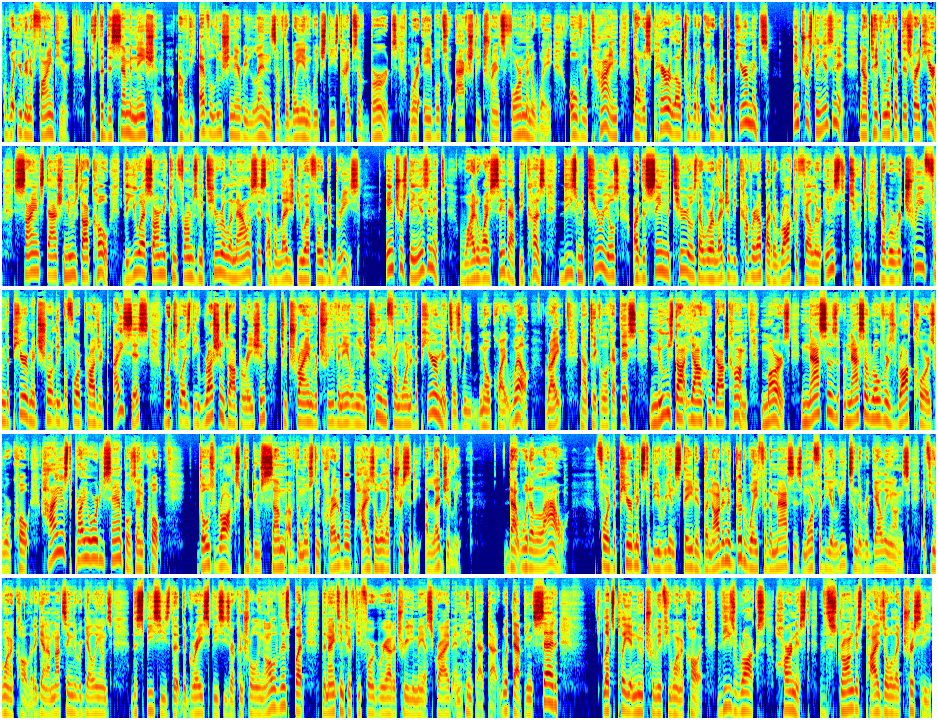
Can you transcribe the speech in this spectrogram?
what you're going to find here is the dissemination of the evolutionary lens of the way in which these types of birds were able to actually transform in a way over time that was parallel to what occurred with the pyramids. Interesting, isn't it? Now take a look at this right here. Science-news.co. The US Army confirms material analysis of alleged UFO debris. Interesting, isn't it? Why do I say that? Because these materials are the same materials that were allegedly covered up by the Rockefeller Institute that were retrieved from the pyramid shortly before Project Isis, which was the Russians' operation to try and retrieve an alien tomb from one of the pyramids, as we know quite well, right? Now take a look at this. News.yahoo.com. Mars. NASA's NASA rover's rock cores were, quote, highest priority samples, end quote. Those rocks produce some of the most incredible piezoelectricity, allegedly that would allow for the pyramids to be reinstated, but not in a good way for the masses, more for the elites and the regalions, if you want to call it. Again, I'm not saying the regalions, the species, the, the gray species are controlling all of this, but the 1954 Greada Treaty may ascribe and hint at that. With that being said, let's play it neutrally if you want to call it. These rocks harnessed the strongest piezoelectricity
